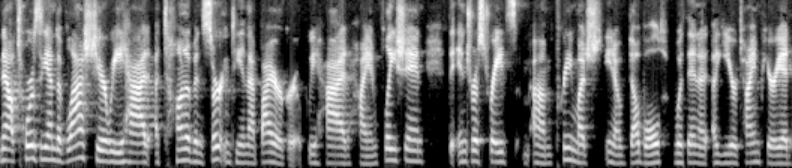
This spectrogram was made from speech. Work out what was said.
Now, towards the end of last year, we had a ton of uncertainty in that buyer group. We had high inflation, the interest rates um, pretty much, you know, doubled within a, a year time period.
